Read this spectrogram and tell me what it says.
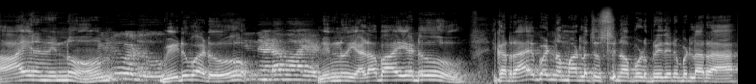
ఆయన నిన్ను విడువడు. నిన్ను ఎడబాయడు. ఇక్కడ రాయబడిన మాటలు చూస్తున్నప్పుడు ప్రియదేని బిడ్డారా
